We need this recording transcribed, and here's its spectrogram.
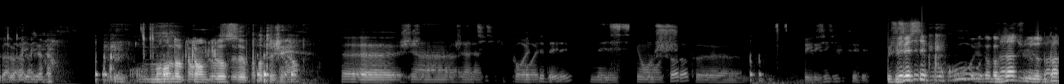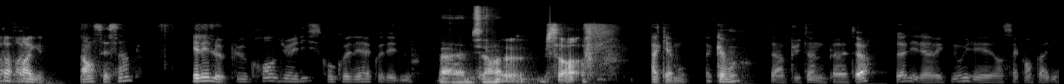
On demande au clan de l'ours protégé. Euh, j'ai un, j'ai un type qui pourrait t'aider, mais si on le chope, euh, tu peux exécuter. Tu fais ses coups, et comme ça tu lui donnes pas ta frag. Non, c'est simple. Quel est le plus grand dueliste qu'on connaît à côté de nous? Bah, un- Euh, Misara. Akamu. Akamu? C'est un putain de planétaire. Seul, il est avec nous, il est dans sa campagne.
